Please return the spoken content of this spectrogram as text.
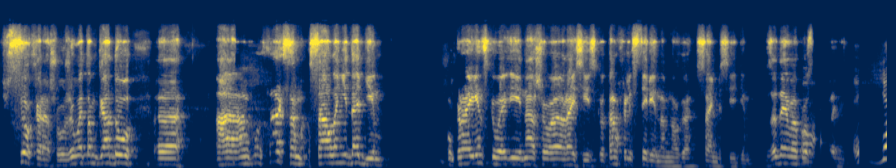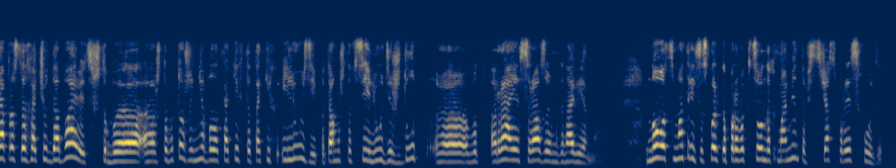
Все хорошо, уже в этом году э, а англосаксам сала не дадим. Украинского и нашего российского. Там холестерина много, сами съедим. Задай вопрос. Я просто хочу добавить, чтобы, э, чтобы тоже не было каких-то таких иллюзий, потому что все люди ждут э, вот рая сразу и мгновенно. Но вот смотрите, сколько провокационных моментов сейчас происходит.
